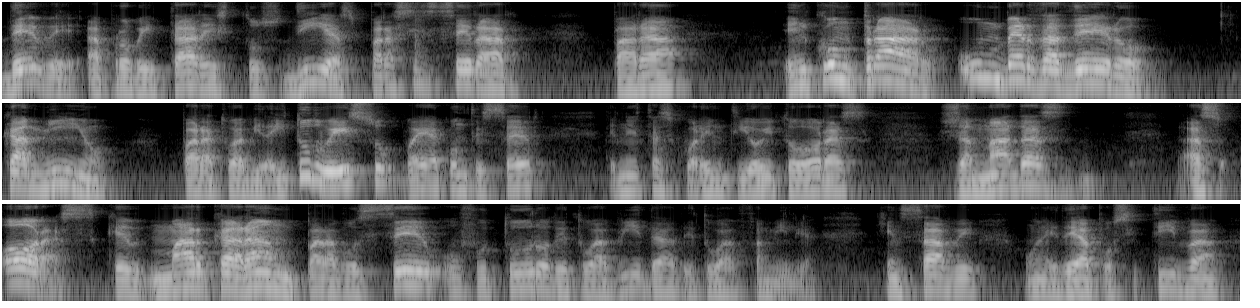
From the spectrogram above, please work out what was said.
deve aproveitar estes dias para sincerar, para encontrar um verdadeiro caminho para a tua vida. E tudo isso vai acontecer nestas 48 horas chamadas as horas que marcarão para você o futuro de tua vida, de tua família. Quem sabe uma ideia positiva,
